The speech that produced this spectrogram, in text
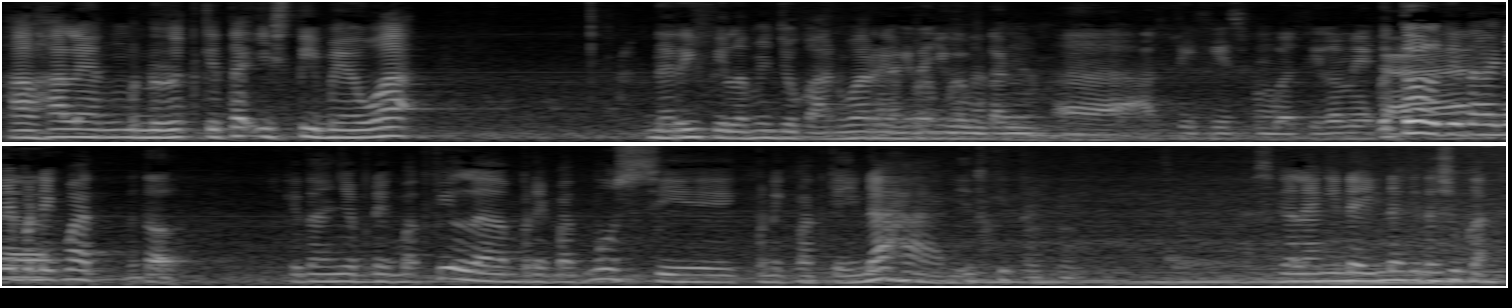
Hal-hal yang menurut kita istimewa dari filmnya Joko Anwar karena yang kita juga bukan eh, aktivis pembuat film ya kan Betul, kita hanya penikmat. betul. Kita hanya penikmat film penikmat musik penikmat keindahan. Itu kita. Segala yang indah-indah kita suka.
